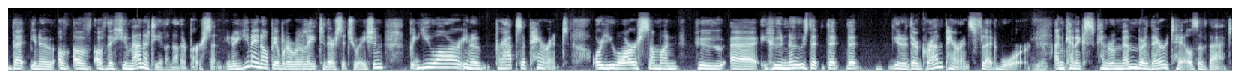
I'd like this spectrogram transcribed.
that you know of, of of the humanity of another person. You know you may not be able to relate to their situation but you are you know perhaps a parent or you are someone who uh, who knows that that that you know their grandparents fled war yeah. and can ex- can remember their tales of that.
